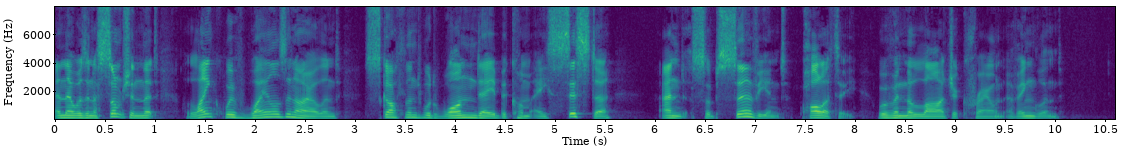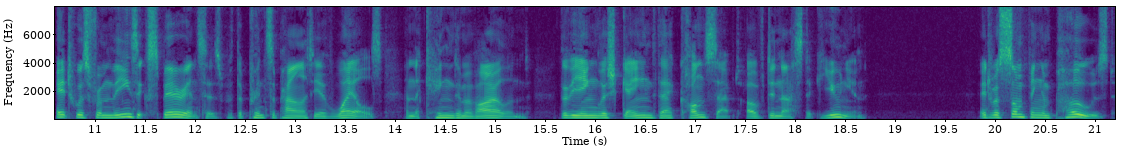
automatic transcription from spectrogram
And there was an assumption that, like with Wales and Ireland, Scotland would one day become a sister and subservient polity within the larger crown of England. It was from these experiences with the Principality of Wales and the Kingdom of Ireland that the English gained their concept of dynastic union. It was something imposed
